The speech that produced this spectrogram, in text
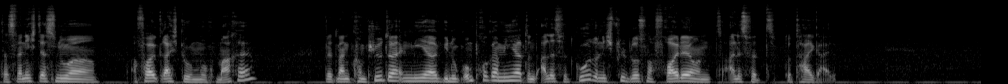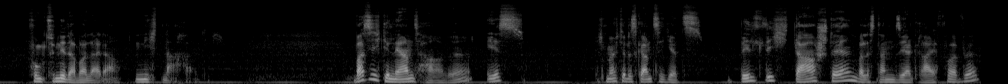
dass wenn ich das nur erfolgreich genug mache, wird mein Computer in mir genug umprogrammiert und alles wird gut und ich fühle bloß noch Freude und alles wird total geil. Funktioniert aber leider nicht nachhaltig. Was ich gelernt habe, ist, ich möchte das Ganze jetzt bildlich darstellen, weil es dann sehr greifbar wird.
